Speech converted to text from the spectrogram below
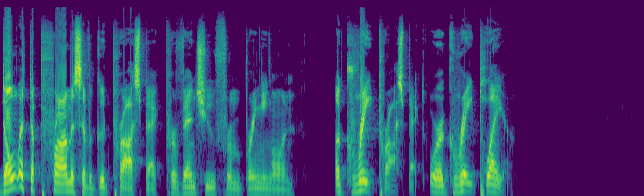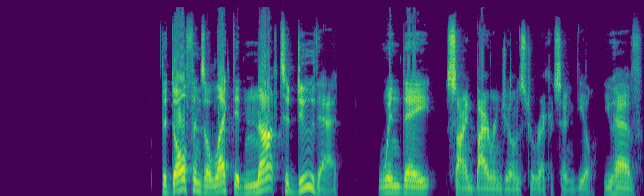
Don't let the promise of a good prospect prevent you from bringing on a great prospect or a great player. The Dolphins elected not to do that when they signed Byron Jones to a record setting deal. You have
